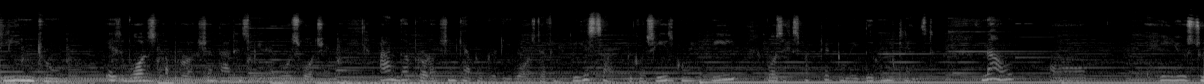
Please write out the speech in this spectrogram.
clean room is was a production that his parent was watching, and the production capability was definitely his son because he is going he was expected to make the room cleansed. Now. Uh, he used to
